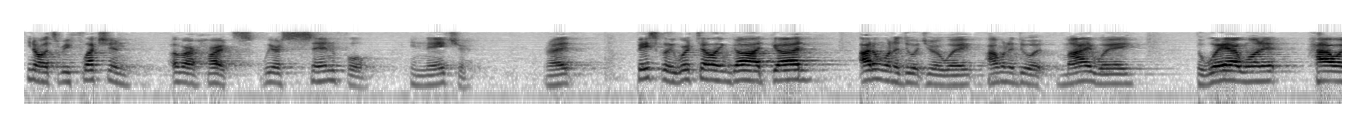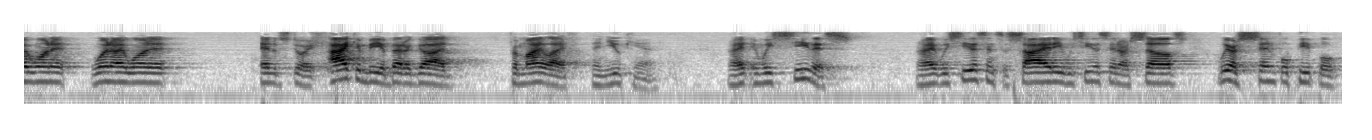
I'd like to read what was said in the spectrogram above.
you know, it's a reflection of our hearts. We are sinful in nature, right? Basically, we're telling God, God, I don't want to do it your way. I want to do it my way, the way I want it, how I want it, when I want it. End of story. I can be a better God for my life than you can. Right? And we see this. Right? We see this in society. We see this in ourselves. We are sinful people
